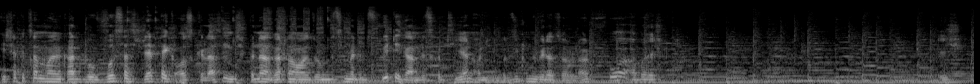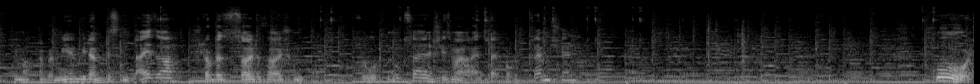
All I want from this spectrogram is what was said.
ich habe jetzt mal gerade bewusst das Jetpack ausgelassen. Ich bin da gerade noch mal so ein bisschen mit dem Streetiger diskutieren und die Musik kommt mir wieder so laut vor, aber ich ich mache mal bei mir wieder ein bisschen leiser. Ich glaube, das sollte für euch schon so gut genug sein. Ich schieße mal ein, zwei Klemmchen. Gut.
